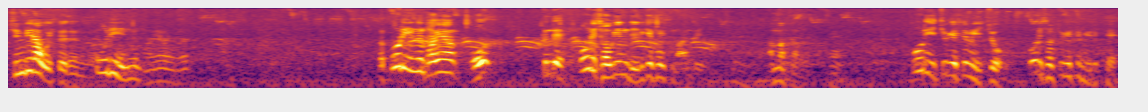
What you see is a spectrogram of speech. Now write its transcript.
준비를 하고 있어야 되는 거야. 볼이 있는 방향으로 볼이 있는 방향 어 근데 볼이 저기 있는데 이렇게 서 있으면 안 돼. 안 맞잖아. 네. 볼이 이쪽에 있으면 이쪽, 볼이 저쪽에 있으면 이렇게.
